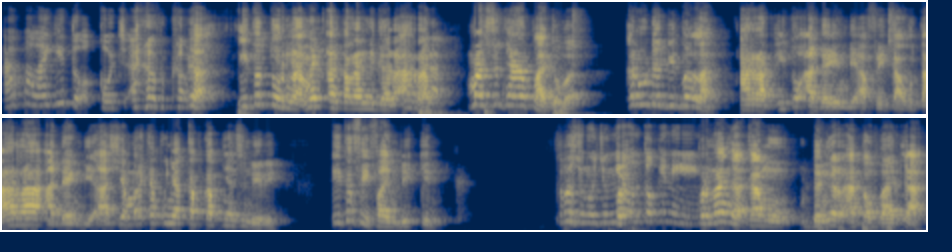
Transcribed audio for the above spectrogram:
Apalagi tuh coach Arab Cup. Ya, itu turnamen antara negara Arab. Arab. Maksudnya apa coba? Kan udah dibelah. Arab itu ada yang di Afrika Utara, ada yang di Asia. Mereka punya cup-cupnya sendiri. Itu FIFA yang bikin. Terus Ujung-ujungnya per- untuk ini. pernah nggak kamu dengar atau baca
